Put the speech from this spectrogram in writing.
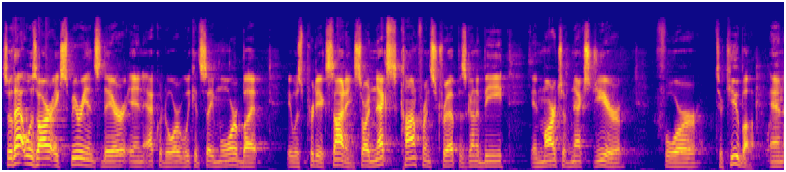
So that was our experience there in Ecuador. We could say more, but it was pretty exciting. So our next conference trip is going to be in March of next year for to Cuba and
